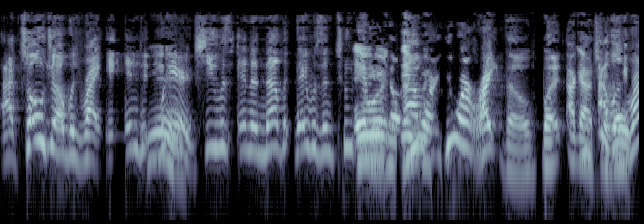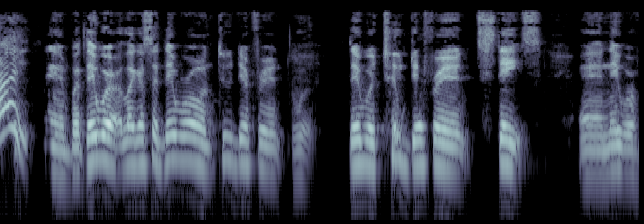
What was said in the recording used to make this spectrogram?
I told you I was right. It ended Yeah. weird. She was in another. They was in two. They were- different- No, they you, were- weren't, you weren't right though, but I got you. I was right. And but they were like I said, they were on two different. They were two different states, and they were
